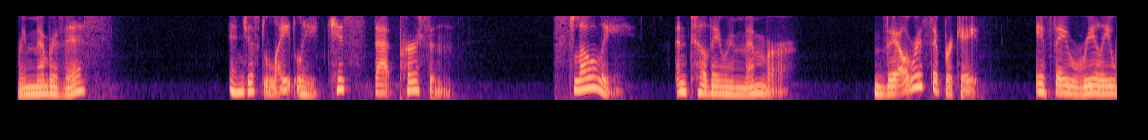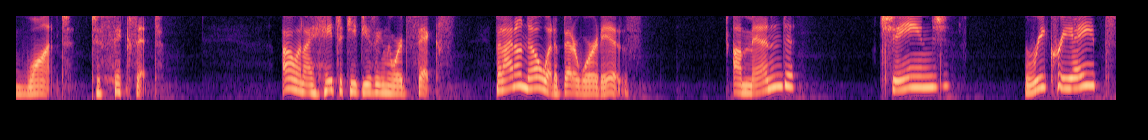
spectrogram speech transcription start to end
remember this? And just lightly kiss that person slowly until they remember. They'll reciprocate if they really want to fix it. Oh, and I hate to keep using the word fix, but I don't know what a better word is. Amend? change, recreate.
